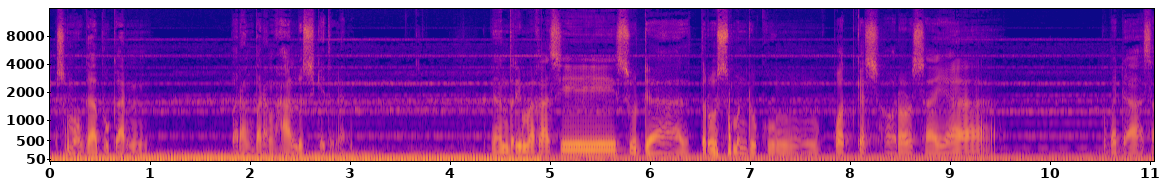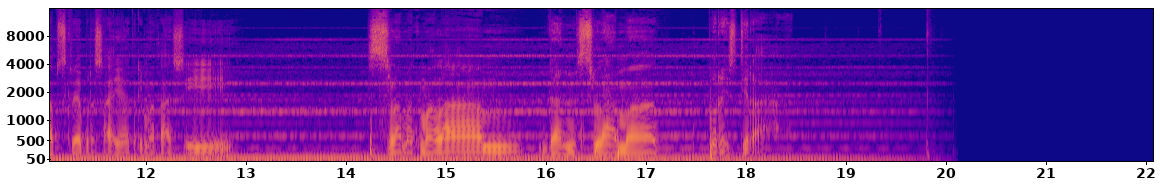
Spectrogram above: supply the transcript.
semoga bukan barang-barang halus gitu kan dan terima kasih sudah terus mendukung podcast horor saya kepada subscriber saya. Terima kasih. Selamat malam dan selamat beristirahat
